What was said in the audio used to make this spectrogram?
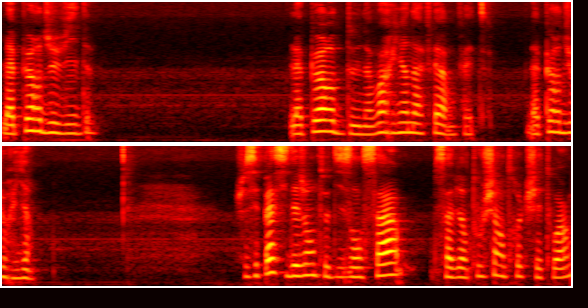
La peur du vide. La peur de n'avoir rien à faire en fait. La peur du rien. Je ne sais pas si des gens te disant ça, ça vient toucher un truc chez toi.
